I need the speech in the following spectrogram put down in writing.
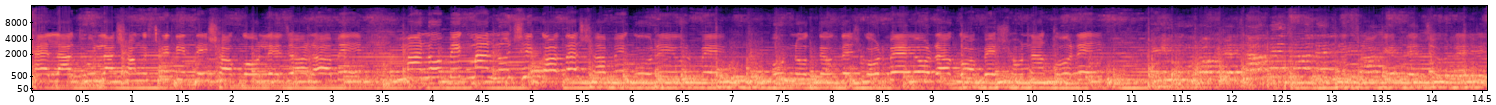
খেলাধুলা সংস্কৃতিতে সকলে জড়াবে। মানবিক মানসিকতা সবে গড়ে উঠবে। উন্নত উদ্দেশ্য করবে ওরা গবেষণা করে। চলে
